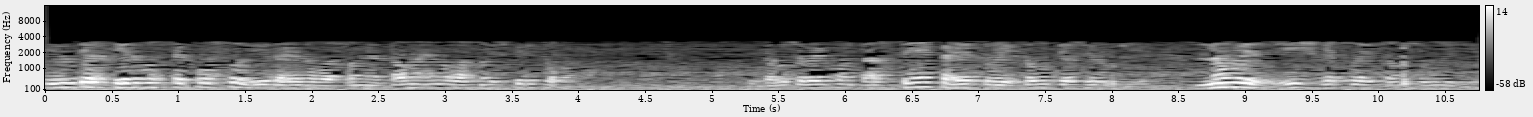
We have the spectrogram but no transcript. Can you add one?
E no terceiro, você consolida a renovação mental na renovação espiritual. Então, você vai encontrar sempre a ressurreição no terceiro dia. Não existe ressurreição no segundo dia.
